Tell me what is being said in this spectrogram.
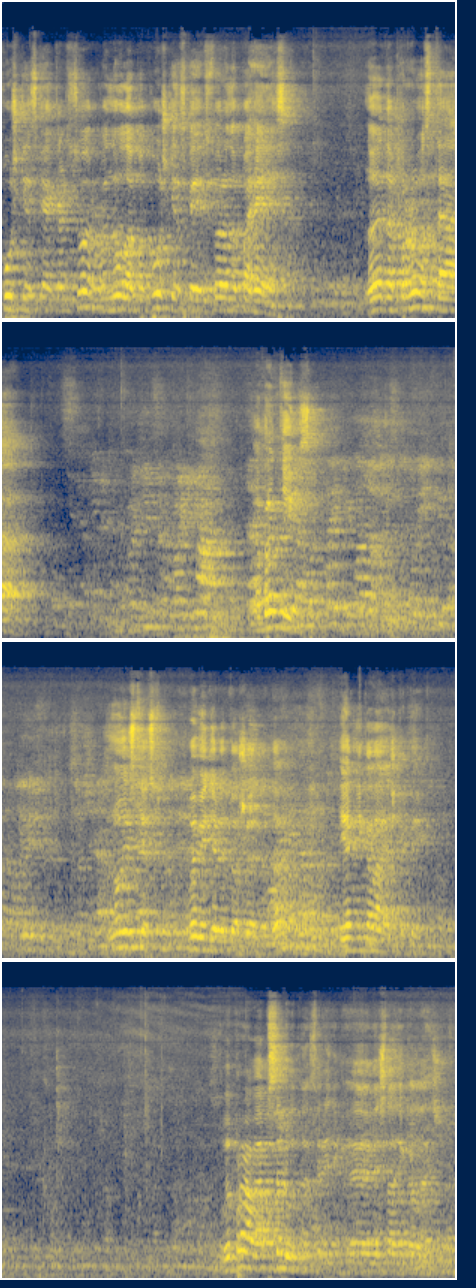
Пушкинское кольцо, рвануло по Пушкинской в сторону ПГС. Но это просто... Обратимся. Ну, естественно. Вы видели тоже это, да? Игорь Николаевич Копейкин. Вы правы абсолютно, э, Вячеслав Николаевич.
